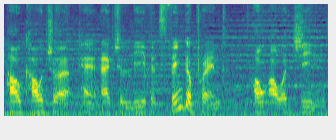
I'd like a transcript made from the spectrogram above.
how culture can actually leave its fingerprint on our genes.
